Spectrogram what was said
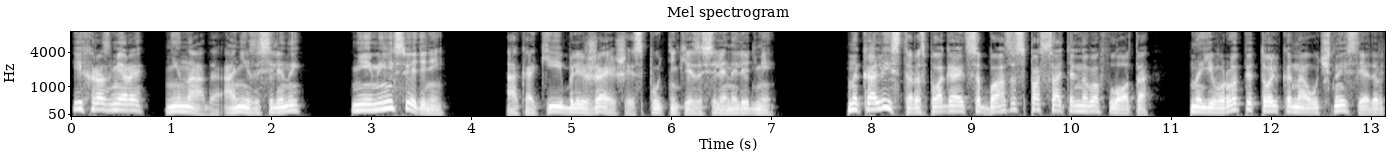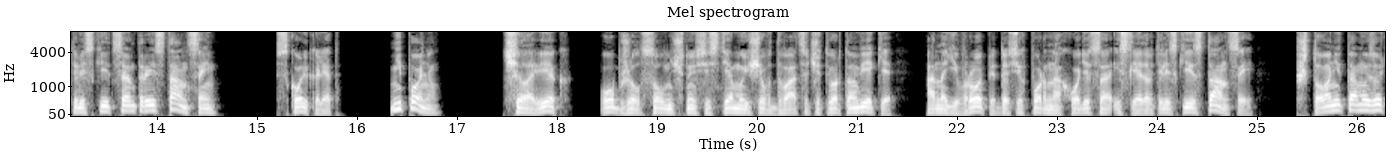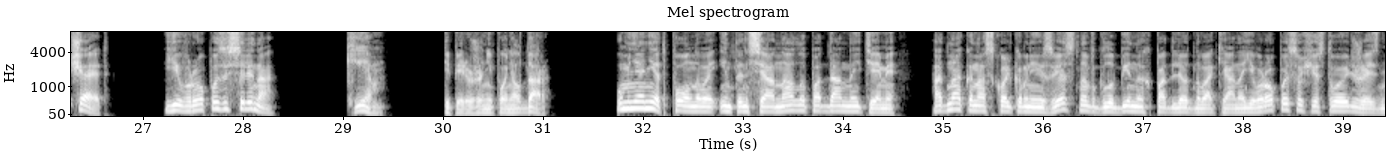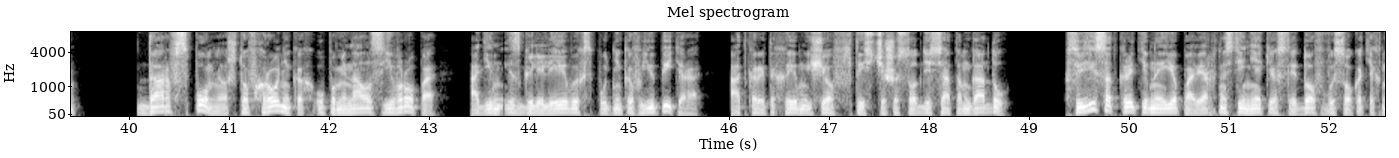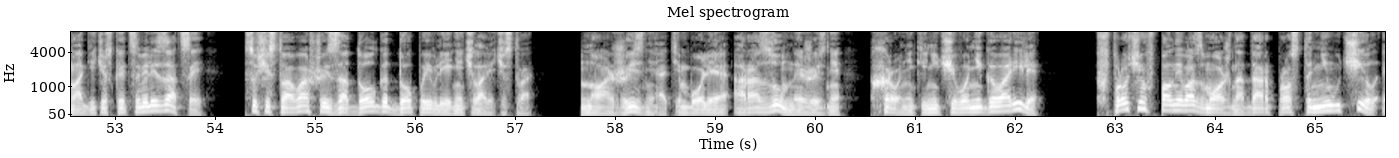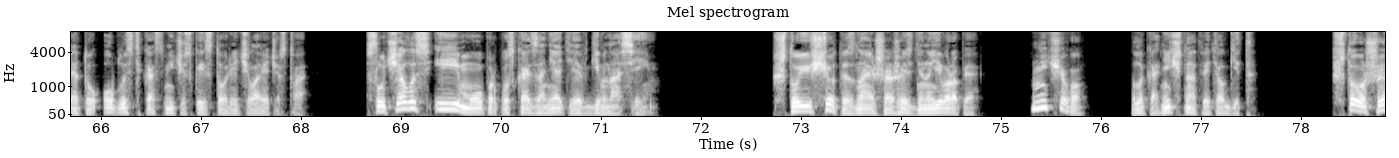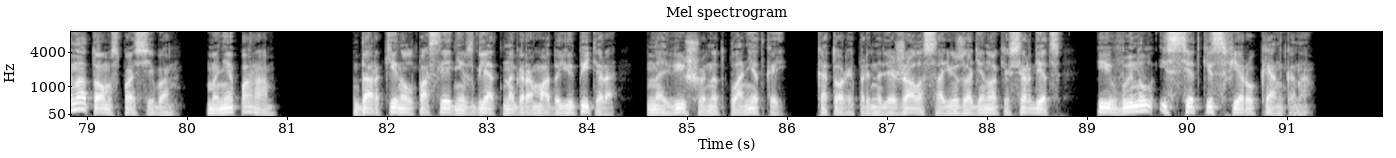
Их размеры не надо, они заселены. Не имею сведений. А какие ближайшие спутники заселены людьми? На Калисто располагается база спасательного флота. На Европе только научно-исследовательские центры и станции. Сколько лет? Не понял. Человек обжил Солнечную систему еще в 24 веке, а на Европе до сих пор находятся исследовательские станции. Что они там изучают? Европа заселена. Кем? Теперь уже не понял Дар. У меня нет полного интенсионала по данной теме, однако, насколько мне известно, в глубинах подледного океана Европы существует жизнь. Дар вспомнил, что в хрониках упоминалась Европа, один из галилеевых спутников Юпитера, открытых им еще в 1610 году. В связи с открытием на ее поверхности неких следов высокотехнологической цивилизации, существовавшей задолго до появления человечества. Но о жизни, а тем более о разумной жизни, Хроники ничего не говорили. Впрочем, вполне возможно, Дар просто не учил эту область космической истории человечества. Случалось и ему пропускать занятия в гимнасии. «Что еще ты знаешь о жизни на Европе?» «Ничего», — лаконично ответил гид. «Что ж, и на том спасибо. Мне пора». Дар кинул последний взгляд на громаду Юпитера, нависшую над планеткой, которая принадлежала Союзу Одиноких Сердец, и вынул из сетки сферу Кенкона.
